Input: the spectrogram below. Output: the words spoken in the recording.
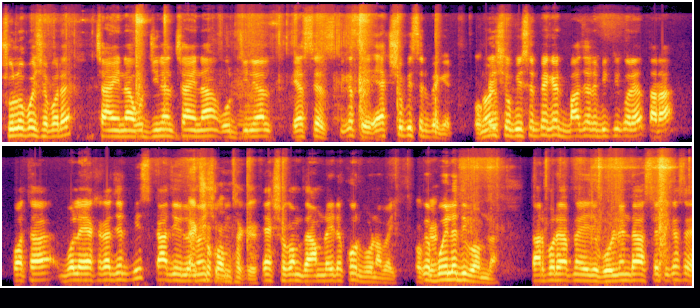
ষোলো পয়সা পরে China original China original S S ঠিক আছে একশো পিসের প্যাকেট নয়শো পিসের প্যাকেট বাজারে বিক্রি করে তারা কথা বলে এক হাজার পিস কাজ হইল 100 কম থাকে। একশো কম। আমরা এটা করব না ভাই. বলে দিব আমরা তারপরে আপনার এই যে গোল্ডেনটা আছে ঠিক আছে?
